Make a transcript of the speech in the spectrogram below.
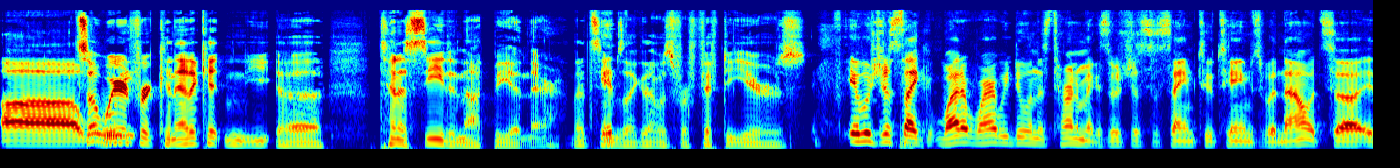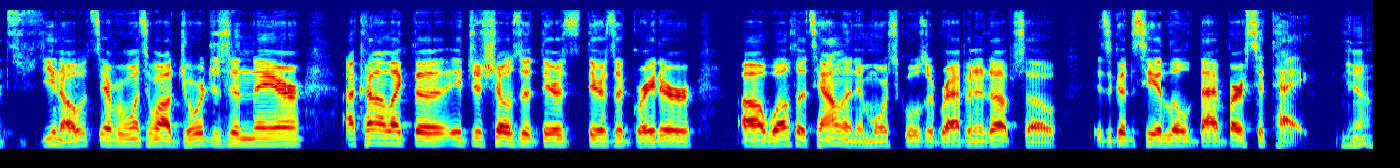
Uh, So we- weird for Connecticut and uh, Tennessee to not be in there. That seems like that was for 50 years. it was just like why why are we doing this tournament because it was just the same two teams but now it's uh it's you know it's every once in a while georgia's in there i kind of like the it just shows that there's there's a greater uh wealth of talent and more schools are grabbing it up so it's good to see a little diversity Yeah.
